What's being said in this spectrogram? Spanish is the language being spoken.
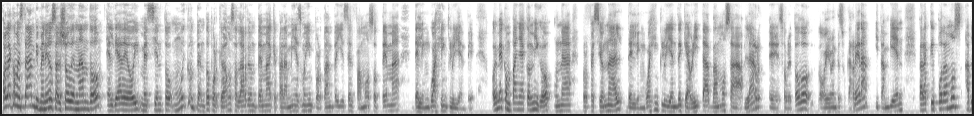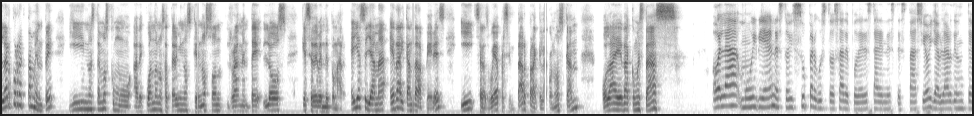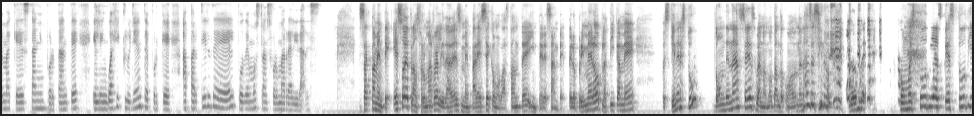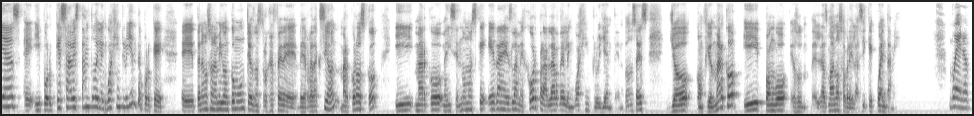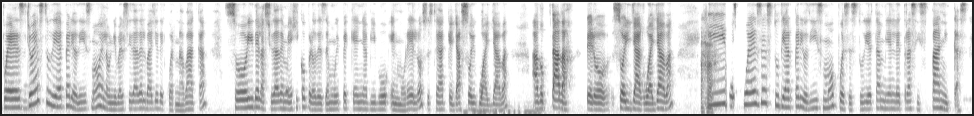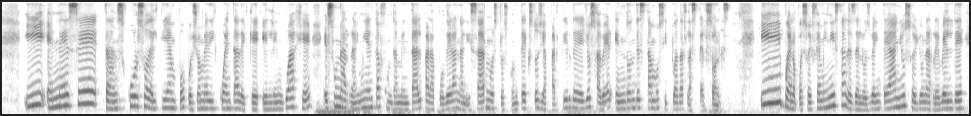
Hola, ¿cómo están? Bienvenidos al show de Nando. El día de hoy me siento muy contento porque vamos a hablar de un tema que para mí es muy importante y es el famoso tema del lenguaje incluyente. Hoy me acompaña conmigo una profesional del lenguaje incluyente que ahorita vamos a hablar eh, sobre todo, obviamente, su carrera y también para que podamos hablar correctamente y no estemos como adecuándonos a términos que no son realmente los que se deben de tomar. Ella se llama Eda Alcántara Pérez y se las voy a presentar para que la conozcan. Hola Eda, ¿cómo estás? Hola, muy bien. Estoy súper gustosa de poder estar en este espacio y hablar de un tema que es tan importante, el lenguaje incluyente, porque a partir de él podemos transformar realidades. Exactamente, eso de transformar realidades me parece como bastante interesante, pero primero platícame, pues, ¿quién eres tú? ¿Dónde naces? Bueno, no tanto como dónde naces, sino dónde, ¿Cómo estudias? ¿Qué estudias? Eh, ¿Y por qué sabes tanto del lenguaje incluyente? Porque eh, tenemos un amigo en común que es nuestro jefe de, redacción, Marco Orozco, y Marco me dice, no, no, es que EDA es la mejor para hablar del lenguaje incluyente. Entonces, yo confío en Marco y pongo las manos sobre él. Así que cuéntame. Bueno, pues yo estudié periodismo en la Universidad del Valle de Cuernavaca. Soy de la Ciudad de México, pero desde muy pequeña vivo en Morelos, o sea que ya soy guayaba, adoptada, pero soy ya guayaba. Y después de estudiar periodismo, pues estudié también letras hispánicas. Y en ese transcurso del tiempo, pues yo me di cuenta de que el lenguaje es una herramienta fundamental para poder analizar nuestros contextos y a partir de ello saber en dónde estamos situadas las personas. Y bueno, pues soy feminista desde los 20 años, soy una rebelde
